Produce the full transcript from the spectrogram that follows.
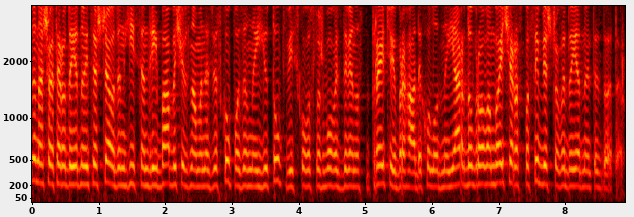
До нашого етеру доєднується ще один гість Андрій Бабичів. З нами на зв'язку. Позивний Ютуб, військовослужбовець 93-ї бригади Холодний Яр. Доброго вам вечора. Спасибі, що ви доєднуєтесь до етеру.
